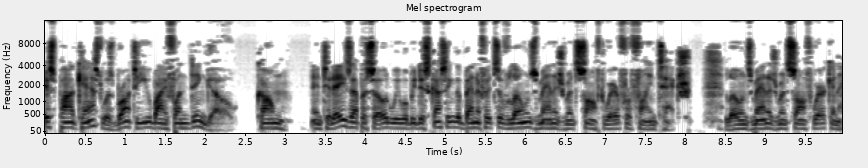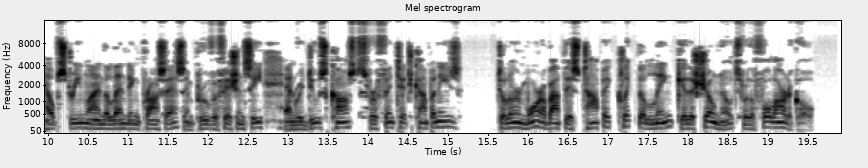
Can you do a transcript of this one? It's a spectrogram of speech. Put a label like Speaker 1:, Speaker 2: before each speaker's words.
Speaker 1: This podcast was brought to you by Fundingo. Come, in today's episode, we will be discussing the benefits of loans management software for fintech. Loans management software can help streamline the lending process, improve efficiency, and reduce costs for fintech companies. To learn more about this topic, click the link in the show notes for the full article.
